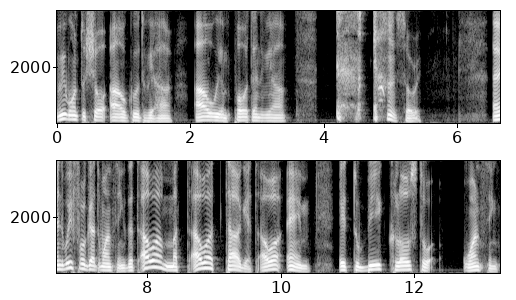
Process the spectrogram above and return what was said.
we want to show how good we are, how important we are. Sorry. And we forget one thing that our our target, our aim, is to be close to one thing,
